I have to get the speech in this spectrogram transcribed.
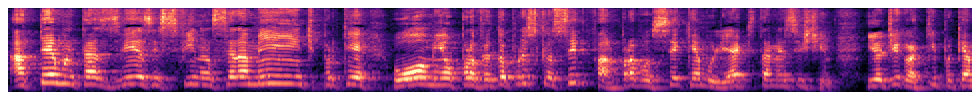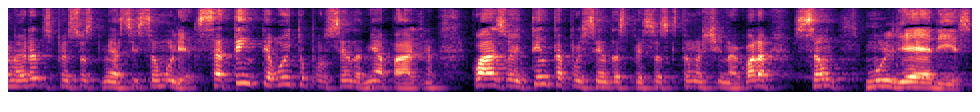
até muitas vezes financeiramente, porque o homem é o provedor. Por isso que eu sempre falo para você que é mulher que está me assistindo. E eu digo aqui porque a maioria das pessoas que me assistem são mulheres. 78% da minha página, quase 80% das pessoas que estão assistindo agora são mulheres.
